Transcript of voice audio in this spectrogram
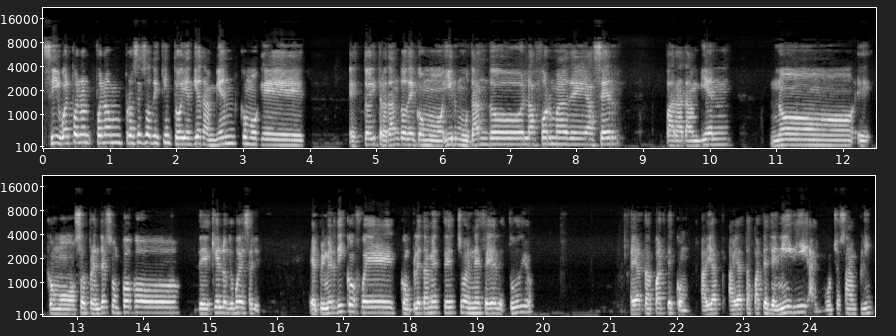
Sí, igual fueron, fueron procesos distintos. Hoy en día también como que estoy tratando de como ir mutando la forma de hacer para también no eh, como sorprenderse un poco de qué es lo que puede salir. El primer disco fue completamente hecho en FL Studio. Hay hartas partes con, hay, hay partes de MIDI, hay mucho sampling.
